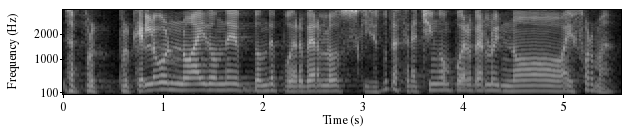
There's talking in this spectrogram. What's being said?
O sea, ¿por, qué luego no hay donde, donde poder verlos? Quizás puta, estaría chingón poder verlo y no hay forma.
